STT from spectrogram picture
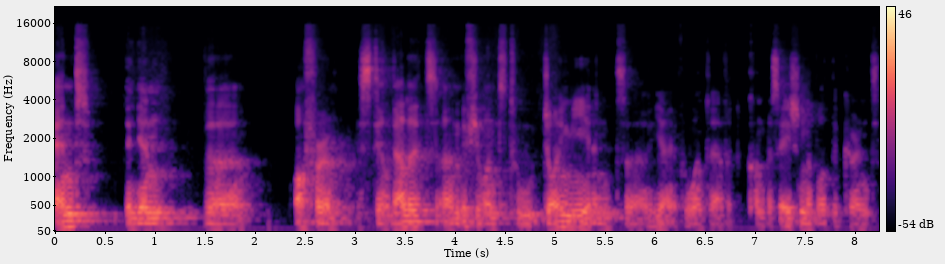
And again, the offer is still valid. Um, if you want to join me and uh, yeah, if you want to have a conversation about the current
